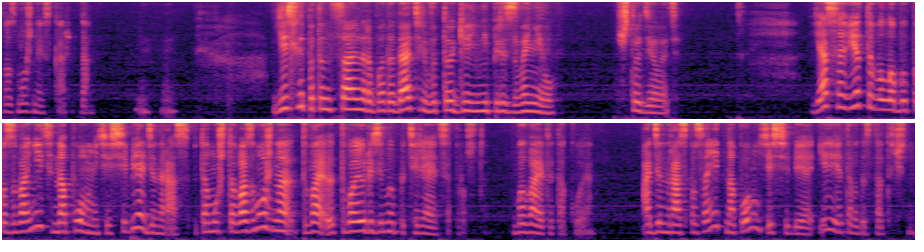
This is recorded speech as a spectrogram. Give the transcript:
Возможно, и скажет, да. Угу. Если потенциальный работодатель в итоге не перезвонил, что делать? Я советовала бы позвонить, напомнить о себе один раз, потому что, возможно, твое, твое резюме потеряется просто. Бывает и такое один раз позвонить, напомните себе, и этого достаточно.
